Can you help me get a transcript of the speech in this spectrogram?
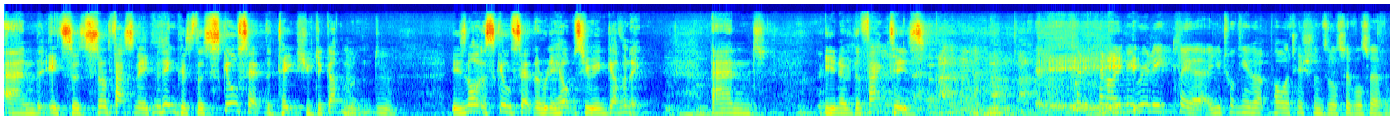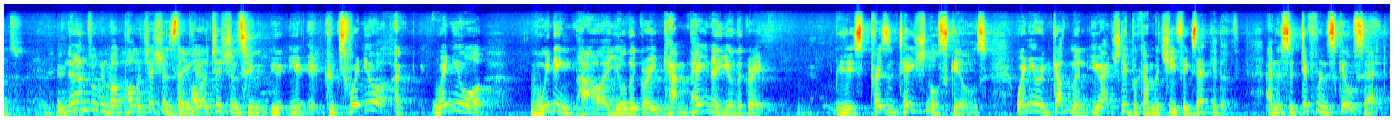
and it's a sort of fascinating thing because the skill set that takes you to government is not a skill set that really helps you in governing. And, you know, the fact is, Can, can I be really clear? Are you talking about politicians or civil servants? No, I'm talking about politicians. There The politicians who, because when you're uh, when you're winning power, you're the great campaigner. You're the great. It's presentational skills. When you're in government, you actually become a chief executive, and it's a different skill set.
